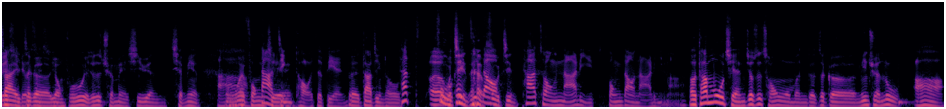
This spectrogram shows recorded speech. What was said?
在这个永福路，也就是全美戏院前面，我们会封街。大镜头这边，对，大镜头，它附近，附近，它从哪里封到哪里吗？呃，它目前就是从我们的这个民权路啊。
